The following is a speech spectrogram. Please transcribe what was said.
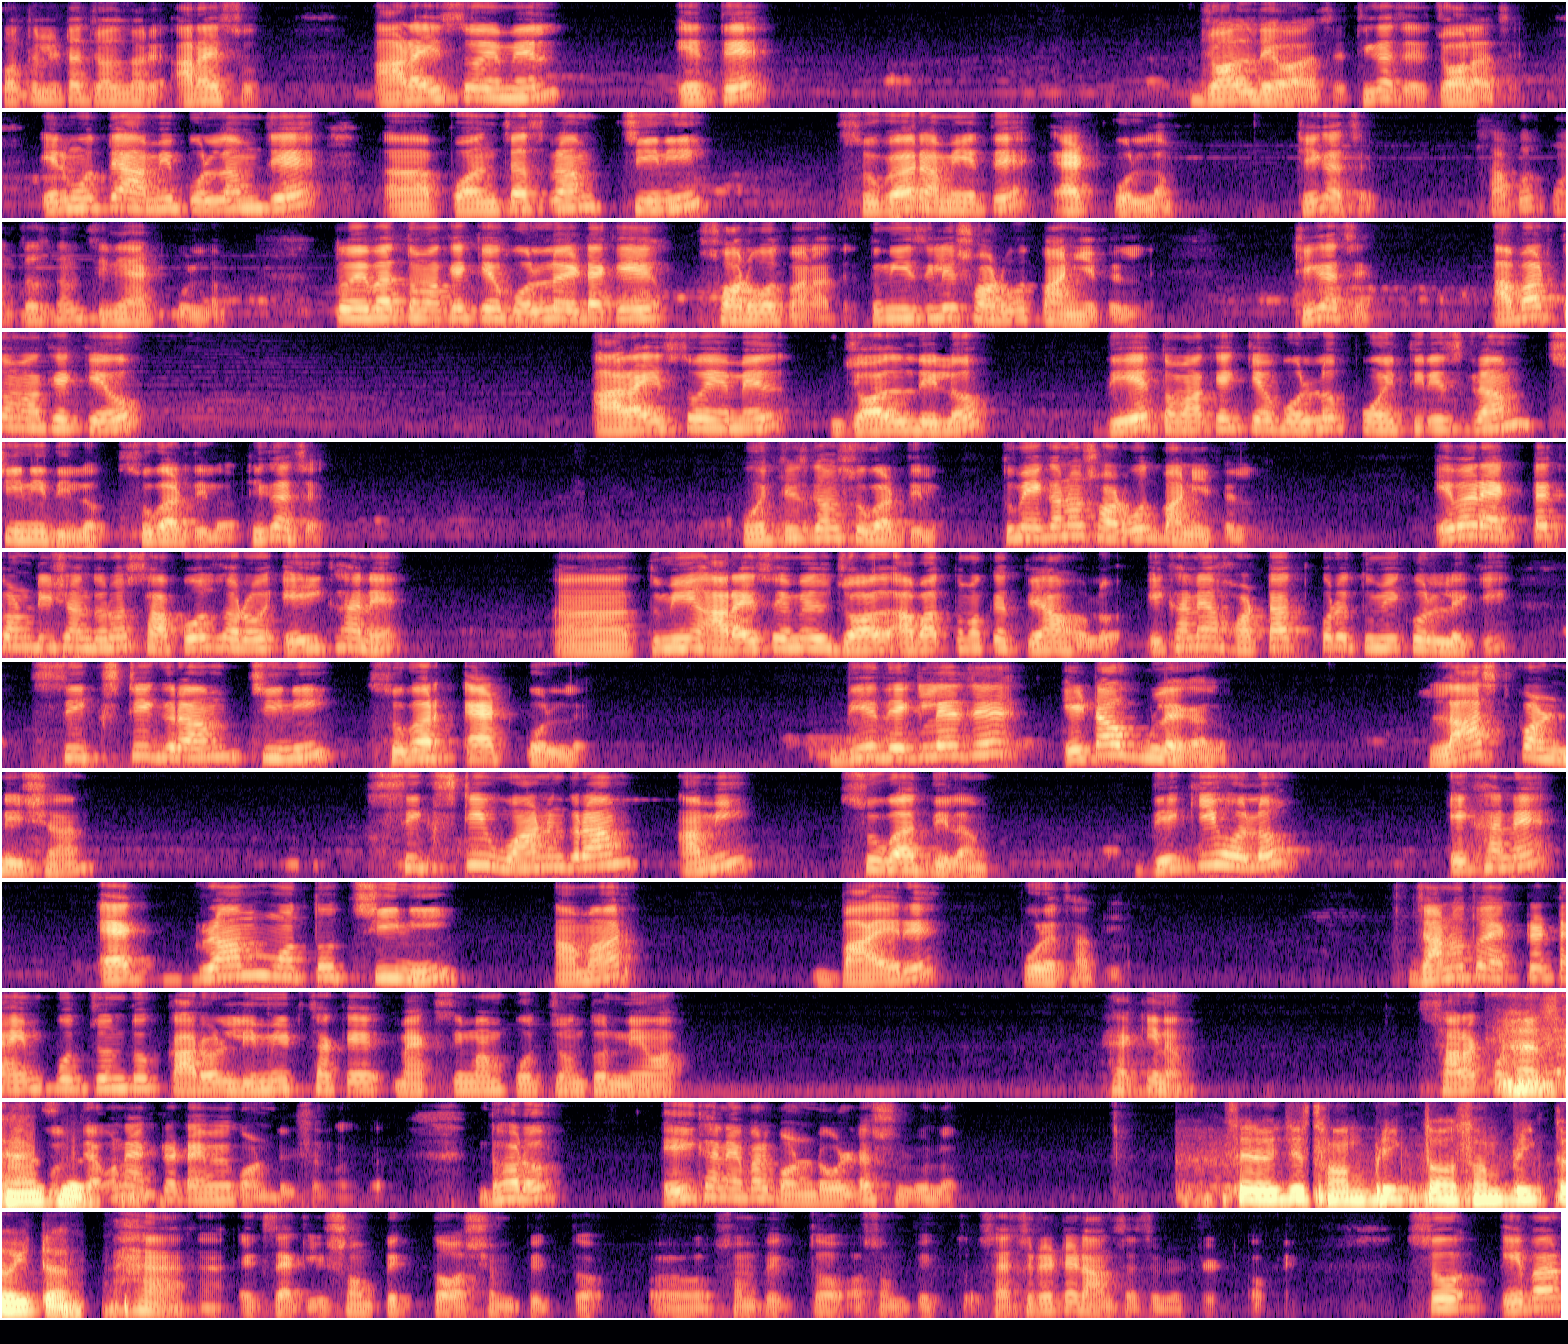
কত লিটার জল ধরে? আড়াইশো। আড়াইশো এমএল এতে জল দেওয়া আছে, ঠিক আছে? জল আছে। এর মধ্যে আমি বললাম যে পঞ্চাশ গ্রাম চিনি, সুগার আমি এতে অ্যাড করলাম, ঠিক আছে? সাপোজ পঞ্চাশ গ্রাম চিনি অ্যাড করলাম। তো এবার তোমাকে কেউ বলল এটাকে শরবত বানাতে। তুমি ইজিলি শরবত বানিয়ে ফেললে, ঠিক আছে? আবার তোমাকে কেউ আড়াইশো এমএল জল দিল দিয়ে তোমাকে কেউ বলল পঁয়ত্রিশ গ্রাম চিনি দিল সুগার দিল, ঠিক আছে? পঁয়ত্রিশ গ্রাম সুগার দিল। তুমি এখানেও শরবত বানিয়ে ফেললে। এবার একটা কন্ডিশন ধরো সাপোজ ধরো এইখানে তুমি আড়াইশো এমএল জল আবার তোমাকে দেয়া হলো। এখানে হঠাৎ করে তুমি করলে কি? সিক্সটি গ্রাম চিনি সুগার অ্যাড করলে। দিয়ে দেখলে যে এটাও ভুলে গেল। Last condition sixty one gram আমি সুগার দিলাম। দিয়ে কি হলো? এখানে এক গ্রাম মতো চিনি আমার বাইরে পড়ে থাকল। জানো তো একটা টাইম পর্যন্ত কারও লিমিট থাকে ম্যাক্সিমাম পর্যন্ত নেওয়া হ্যাঁ কি না? সারাক্ষণ হ্যাঁ, হ্যাঁ, যাব না একটা টাইমে কন্ডিশন হয়ে ধরো এইখানে এবার গন্ডগোলটা শুরু হলো। স্যার, ওই যে সম্পৃক্ত, অসম্পৃক্ত ওইটা? হ্যাঁ হ্যাঁ এক্স্যাক্টলি সম্পৃক্ত, অসম্পৃক্ত সম্পৃক্ত, অসম্পৃক্ত স্যাচুরেটেড আনস্যাচুরেটেড ওকে সো এবার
